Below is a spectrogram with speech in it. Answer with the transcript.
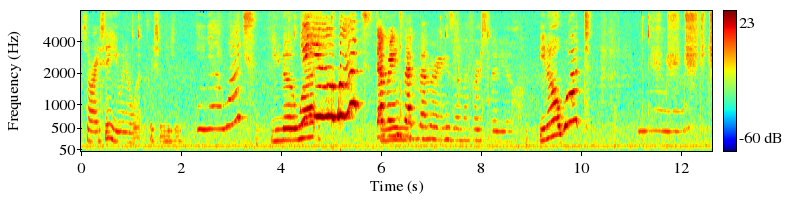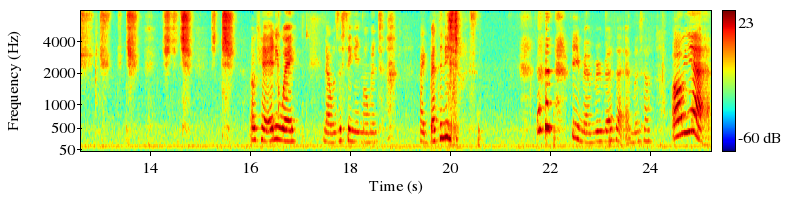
Sorry, I say you you know what for some reason. You know what? You know what? You know what? That Mm. brings back memories of my first video. You know what? Okay, anyway, that was a singing moment. like Bethany does. Remember Beth at Emma's house? Oh, yeah.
